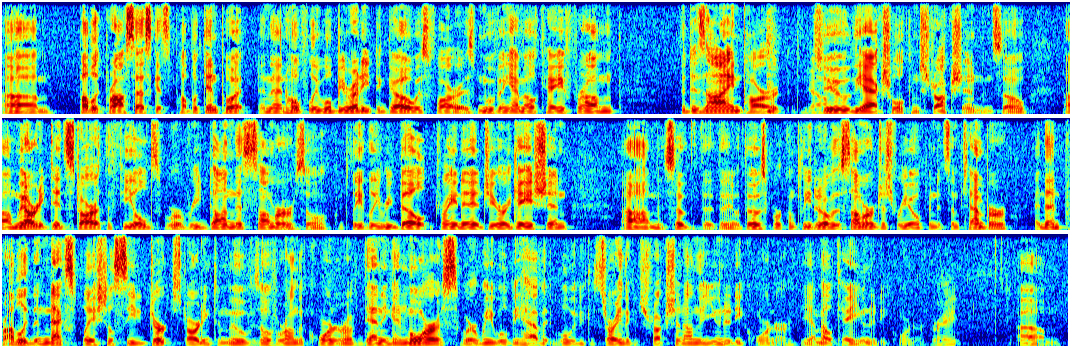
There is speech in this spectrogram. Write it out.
um, public process, get some public input, and then hopefully we'll be ready to go as far as moving MLK from the design part Yeah. to the actual construction. And so um, we already did start. The fields were redone this summer, so completely rebuilt, drainage, irrigation. Um, so the, the, you know, those were completed over the summer and just reopened in September. And then probably the next place you'll see dirt starting to move is over on the corner of Denning and Morse, where we will be having we'll be starting the construction on the Unity corner, the MLK Unity corner. Right. Um,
